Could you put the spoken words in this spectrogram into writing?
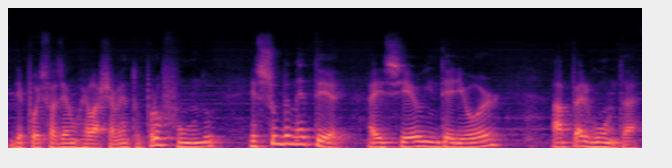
depois fazer um relaxamento profundo e submeter a esse eu interior a pergunta:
